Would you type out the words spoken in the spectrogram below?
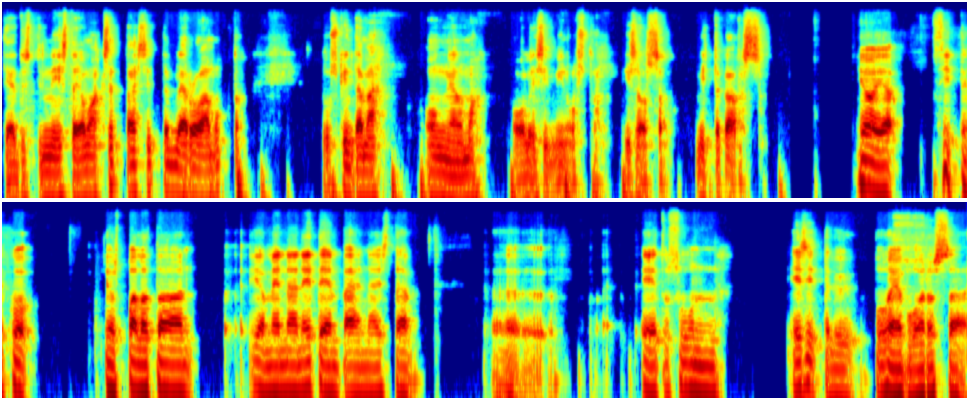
tietysti niistä jo maksettaisiin sitten veroa, mutta tuskin tämä ongelma olisi minusta isossa mittakaavassa. Joo, ja sitten kun jos palataan ja mennään eteenpäin näistä Eetu sun esittelypuheenvuorossa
